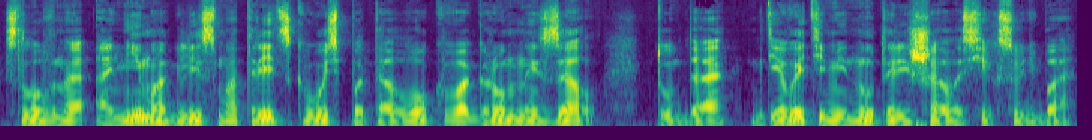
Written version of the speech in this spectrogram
словно они могли смотреть сквозь потолок в огромный зал, туда, где в эти минуты решалась их судьба.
